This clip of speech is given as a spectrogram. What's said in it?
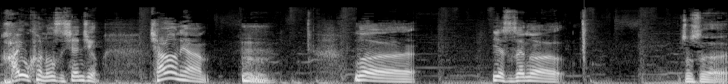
还有可能是陷阱。前两天，我也是在我就是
